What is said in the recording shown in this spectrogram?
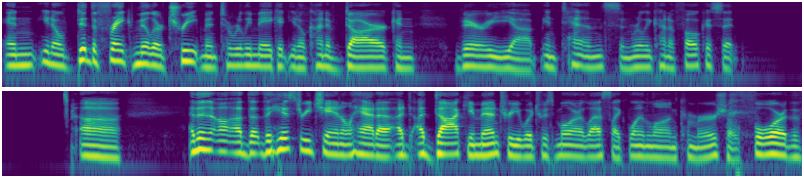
and you know did the Frank Miller treatment to really make it you know kind of dark and very uh, intense and really kind of focus it. Uh, and then uh, the the History Channel had a, a, a documentary which was more or less like one long commercial for the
